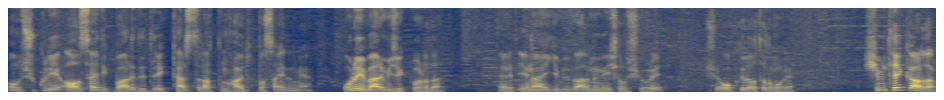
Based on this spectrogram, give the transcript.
Oğlum şu kuleyi alsaydık bari de direkt ters taraftan haydut basaydım ya. Orayı vermeyecek bu arada. Evet enayi gibi vermemeye çalışıyor orayı. Şu okları atalım oraya. Şimdi tekrardan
